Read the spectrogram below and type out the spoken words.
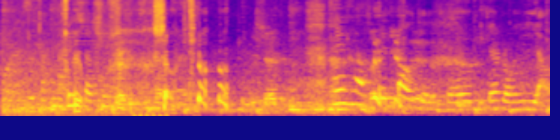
果然是反大。小汽水，吓我一跳。因为它们被抱着的时候比较容易咬人。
